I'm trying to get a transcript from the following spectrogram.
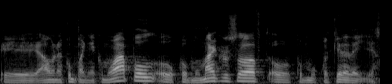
eh, a una compañía como Apple o como Microsoft o como cualquiera de ellas.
